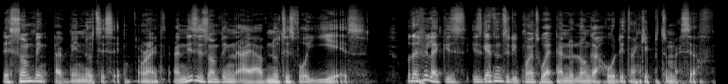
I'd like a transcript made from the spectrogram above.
There's something I've been noticing, right? And this is something I have noticed for years, but I feel like it's, it's getting to the point where I can no longer hold it and keep it to myself.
